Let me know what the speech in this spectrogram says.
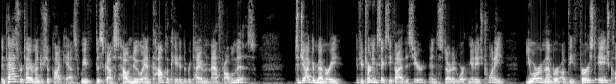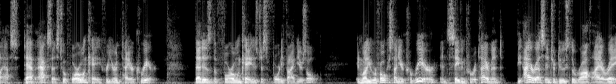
In past Retire Mentorship podcasts, we've discussed how new and complicated the retirement math problem is. To jog your memory, if you're turning 65 this year and started working at age 20, you are a member of the first age class to have access to a 401k for your entire career. That is, the 401k is just 45 years old. And while you were focused on your career and saving for retirement, the IRS introduced the Roth IRA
